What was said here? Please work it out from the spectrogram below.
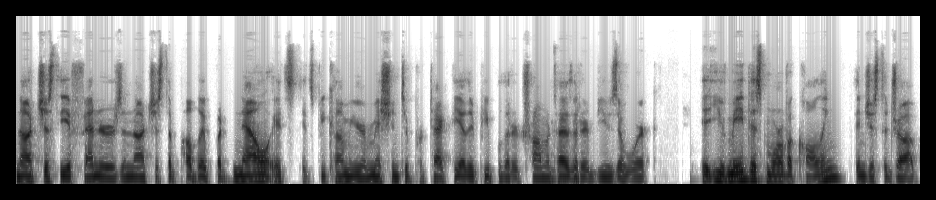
not just the offenders and not just the public, but now it's it's become your mission to protect the other people that are traumatized that are abused at work. It, you've made this more of a calling than just a job.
